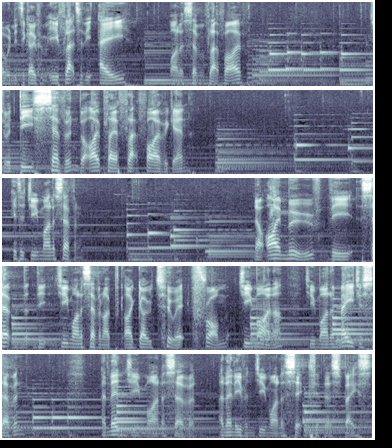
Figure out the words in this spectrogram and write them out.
Now we need to go from E flat to the A minus 7 flat 5 to a D7, but I play a flat 5 again. It's a G minor 7. Now I move the, the, the G minor 7, I, I go to it from G minor, G minor major 7, and then G minor 7, and then even G minor 6 if there's space.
